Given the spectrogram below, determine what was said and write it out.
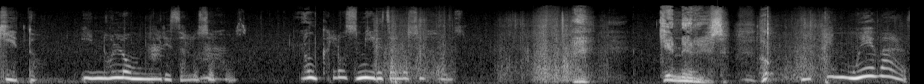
Quédate quieto y no lo mires a los ojos. Nunca los mires a los ojos. ¿Quién eres? No te muevas.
